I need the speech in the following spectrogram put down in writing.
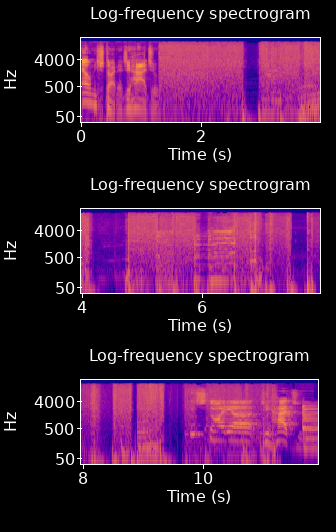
é uma história de rádio. História de rádio.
